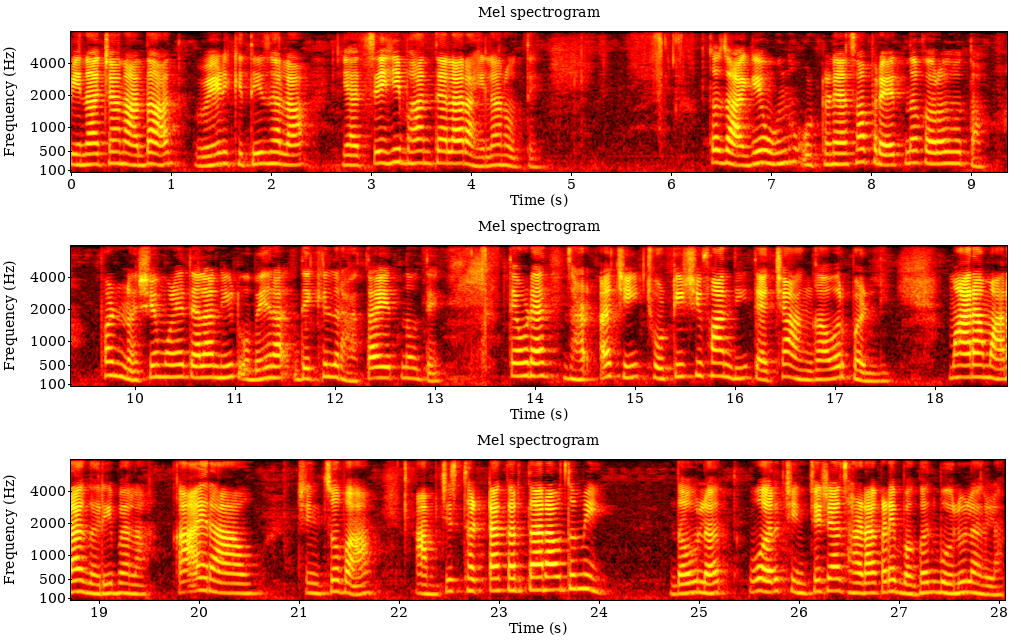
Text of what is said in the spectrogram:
पिण्याच्या नादात वेळ किती झाला याचेही भान त्याला राहिला नव्हते. तो जागेहून उठण्याचा प्रयत्न करत होता पण नशेमुळे त्याला नीट उभे रा देखील राहता येत नव्हते. तेवढ्यात झाडाची छोटीशी फांदी त्याच्या अंगावर पडली. मारा मारा गरीबाला. काय राव चिंचोबा आमचीच थट्टा करता राव तुम्ही. दौलत वर चिंचेच्या झाडाकडे बघत बोलू लागला.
